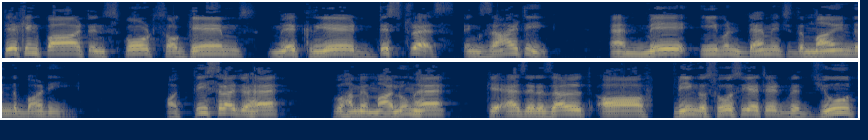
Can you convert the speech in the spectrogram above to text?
taking part in sports or games may create distress, anxiety, and may even damage the mind and the body. اور تیسرا جو ہے وہ ہمیں معلوم ہے کہ as a result of being associated with youth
